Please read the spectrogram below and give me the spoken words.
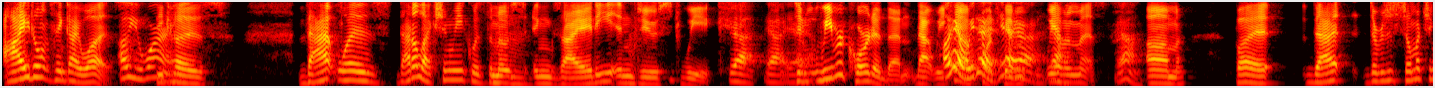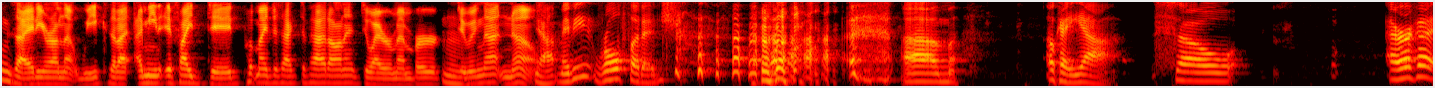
I don't think I was. Oh, you weren't? because that was that election week was the Mm. most anxiety induced week. Yeah, yeah, yeah. Did we recorded then that week? Oh, yeah, of we did. course. Yeah, haven't, yeah, we yeah. haven't missed. Yeah. Um, but that there was just so much anxiety around that week that I, I mean, if I did put my detective hat on it, do I remember Mm. doing that? No. Yeah, maybe roll footage. um, okay, yeah. So Erica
